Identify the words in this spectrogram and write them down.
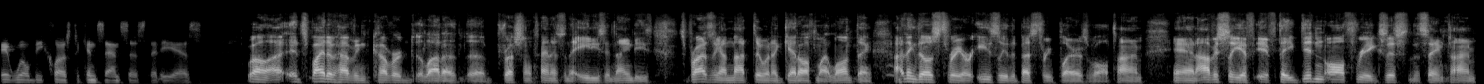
it will be close to consensus that he is. Well, uh, in spite of having covered a lot of uh, professional tennis in the 80s and 90s, surprisingly, I'm not doing a get off my lawn thing. I think those three are easily the best three players of all time. And obviously, if, if they didn't all three exist at the same time,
